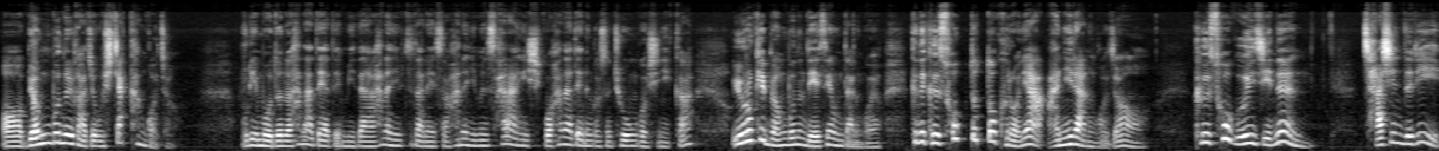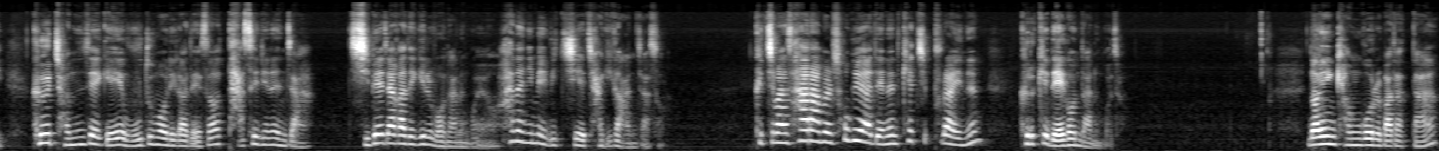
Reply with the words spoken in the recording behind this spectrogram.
어, 명분을 가지고 시작한 거죠. 우리 모두는 하나 돼야 됩니다. 하나님 뜻 안에서 하나님은 사랑이시고 하나 되는 것은 좋은 것이니까 이렇게 명분은 내세운다는 거예요. 근데 그 속도 또 그러냐? 아니라는 거죠. 그 속 의지는 자신들이 그 전 세계의 우두머리가 돼서 다스리는 자, 지배자가 되기를 원하는 거예요. 하나님의 위치에 자기가 앉아서. 그렇지만 사람을 속여야 되는 캐치프라이는 그렇게 내건다는 거죠. 너인 경고를 받았다.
